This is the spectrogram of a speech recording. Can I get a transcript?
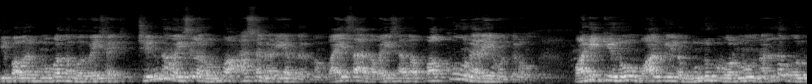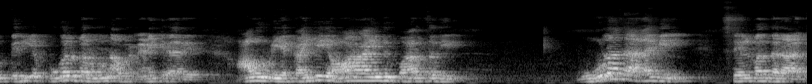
இப்போ அவருக்கு முப்பத்தொம்பது வயசு ஆயிடுச்சு சின்ன வயசுல ரொம்ப ஆசை நிறைய இருந்திருக்கும். வயசாக வயசாக பக்குவம் நிறைய வந்துடும் படிக்கணும் வாழ்க்கையில முன்னுக்கு வரணும் நல்ல ஒரு பெரிய புகழ் பெறணும்னு அவர் நினைக்கிறாரு. அவருடைய கையை ஆராய்ந்து பார்த்ததில் உலக அளவில் செல்வந்தராக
